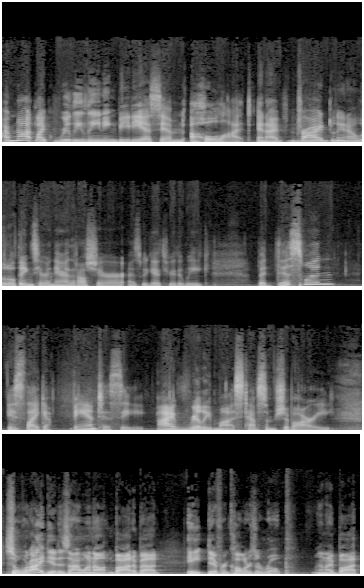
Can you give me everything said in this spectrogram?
I'm not like really leaning BDSM a whole lot. And I've mm-hmm. tried, you know, little things here and there that I'll share as we go through the week. But this one is like a fantasy. I really must have some shibari. So what I did is I went out and bought about eight different colors of rope, and I bought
